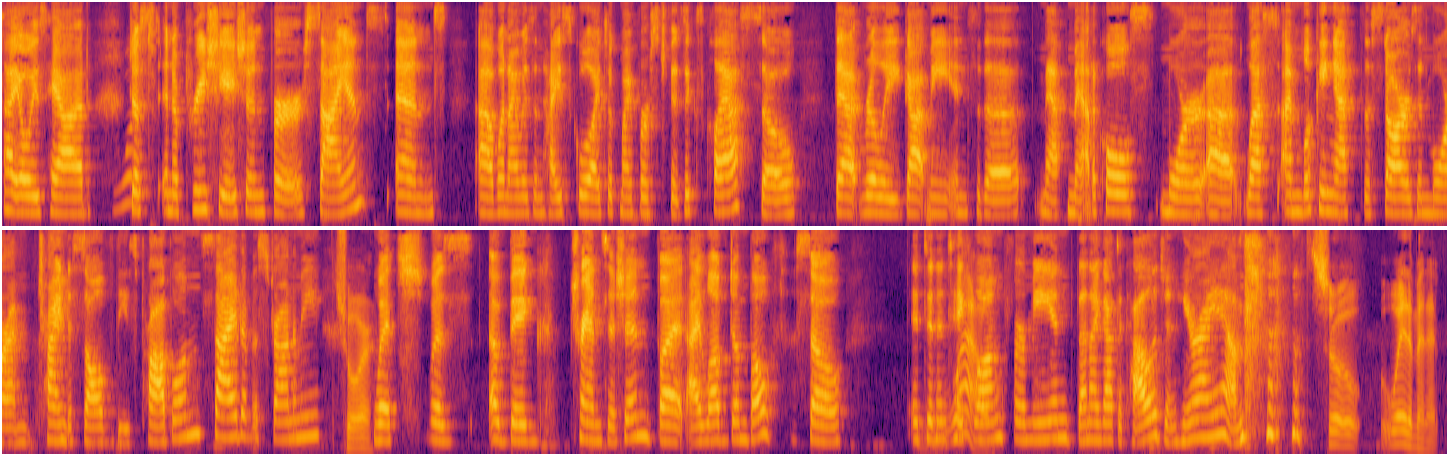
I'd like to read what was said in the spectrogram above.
I always had What? just an appreciation for science. And uh, when I was in high school, I took my first physics class, so that really got me into the mathematical s- more uh, less. I'm looking at the stars and more. I'm trying to solve these problems side of astronomy, sure. which was a big transition, but I loved them both. So it didn't take Wow. long for me, and then I got to college, and here I am. So wait a minute.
